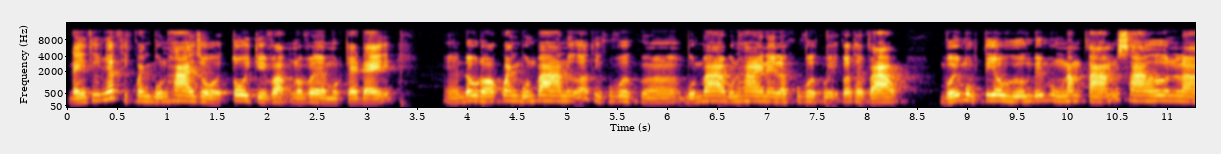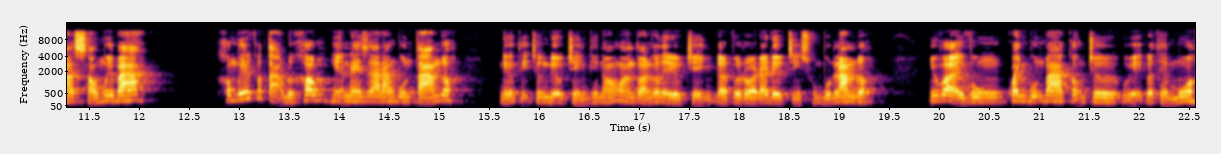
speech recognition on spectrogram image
đáy thứ nhất thì quanh 42 rồi, tôi kỳ vọng nó về một cái đáy ờ, đâu đó quanh 43 nữa thì khu vực ờ, 43 42 này là khu vực quý vị có thể vào với mục tiêu hướng đến vùng 58 xa hơn là 63. Không biết có tạo được không? Hiện nay giá đang 48 rồi. Nếu thị trường điều chỉnh thì nó hoàn toàn có thể điều chỉnh. Đợt vừa rồi đã điều chỉnh xuống 45 rồi. Như vậy vùng quanh 43 cộng trừ quý vị có thể mua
